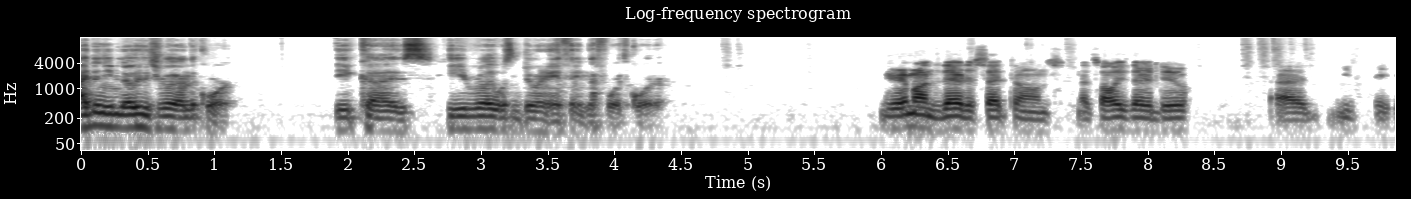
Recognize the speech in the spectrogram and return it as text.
I didn't even know he was really on the court because he really wasn't doing anything in the fourth quarter. Draymond's there to set tones. That's all he's there to do. Uh, he, he,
